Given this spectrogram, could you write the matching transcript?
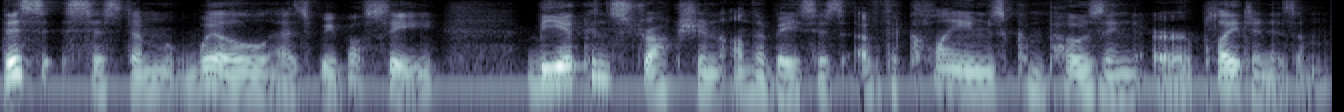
This system will, as we will see, be a construction on the basis of the claims composing Ur Platonism.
